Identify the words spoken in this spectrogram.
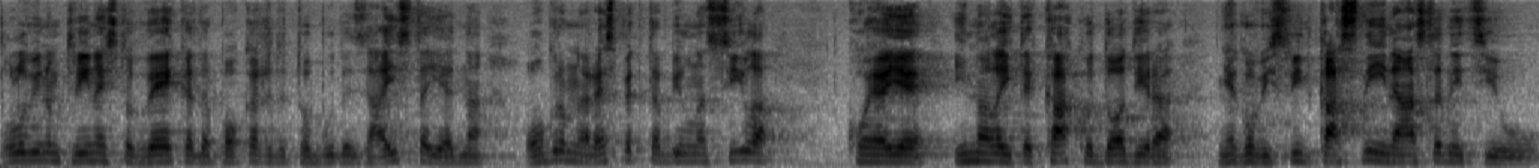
polovinom 13. veka da pokaže da to bude zaista jedna ogromna respektabilna sila koja je imala i tekako dodira njegovi svi kasniji naslednici u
